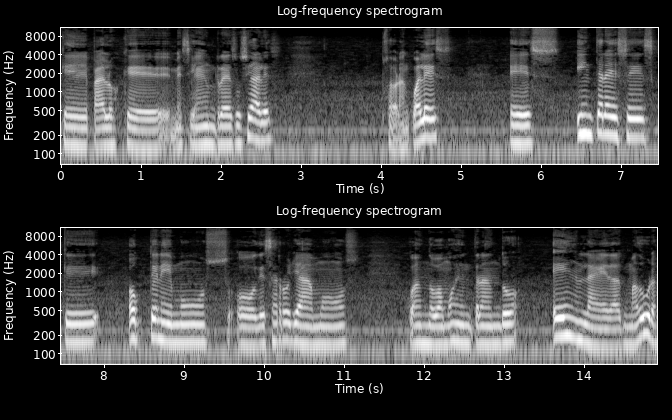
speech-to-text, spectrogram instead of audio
que para los que me siguen en redes sociales sabrán cuál es. Es intereses que obtenemos o desarrollamos cuando vamos entrando en la edad madura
